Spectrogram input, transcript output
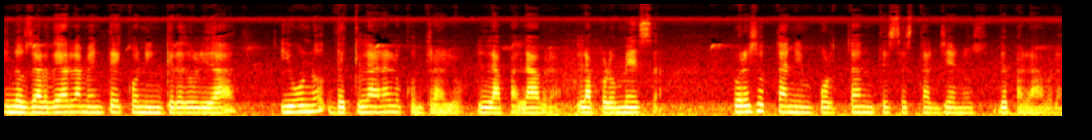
y nos dardea la mente con incredulidad y uno declara lo contrario, la palabra, la promesa. Por eso tan importante es estar llenos de palabra.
